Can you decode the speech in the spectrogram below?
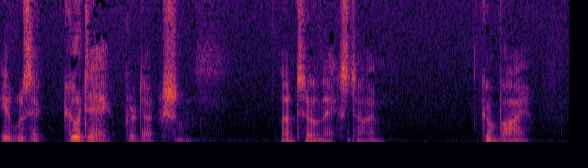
It was a good egg production. Until next time, goodbye.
